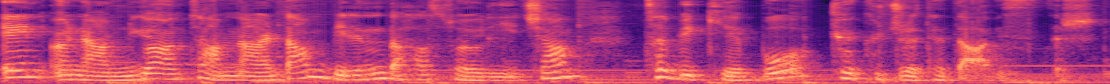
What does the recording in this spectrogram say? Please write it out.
en önemli yöntemlerden birini daha söyleyeceğim. Tabii ki bu kök hücre tedavisidir.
